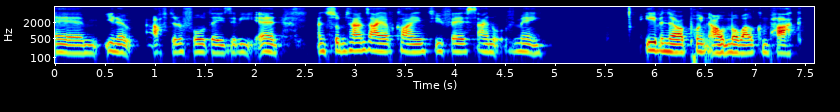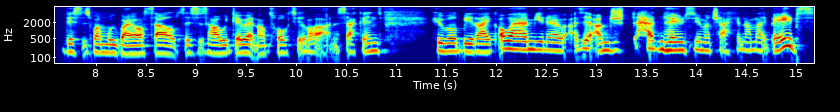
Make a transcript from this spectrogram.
um, you know, after a full days of eating. And sometimes I have clients who first sign up with me, even though I point out in my welcome pack, this is when we weigh ourselves, this is how we do it. And I'll talk to you about that in a second. Who will be like, oh, um, you know, I'm just heading home to do my check. And I'm like, babes,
